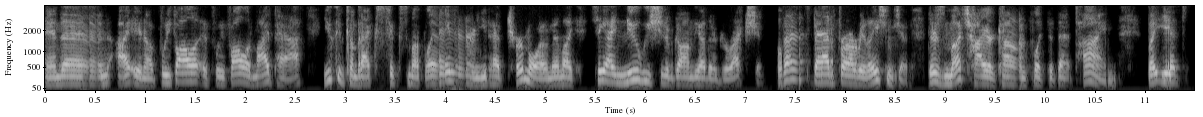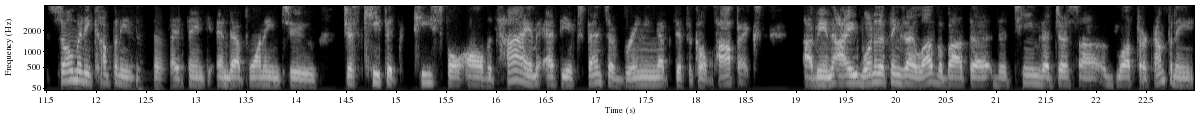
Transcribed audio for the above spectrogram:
and then I, you know, if we follow, if we followed my path, you could come back six months later and you'd have turmoil and then like, see, I knew we should have gone the other direction. Well, that's bad for our relationship. There's much higher conflict at that time, but yet so many companies, I think, end up wanting to just keep it peaceful all the time at the expense of bringing up difficult topics. I mean, I one of the things I love about the the team that just uh, left our company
